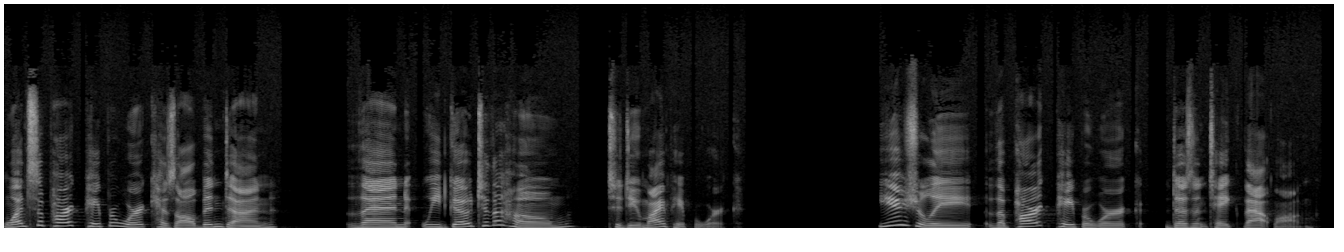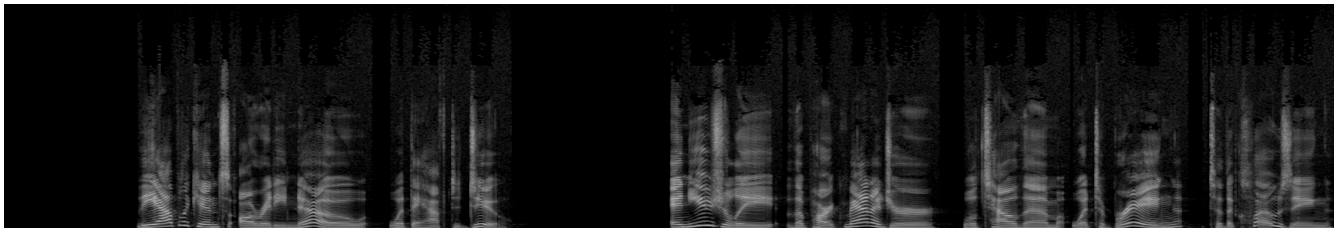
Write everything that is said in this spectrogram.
once the park paperwork has all been done, then we'd go to the home to do my paperwork. Usually, the park paperwork doesn't take that long. The applicants already know what they have to do. And usually the park manager will tell them what to bring to the closing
